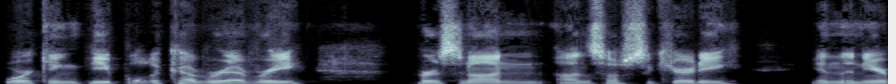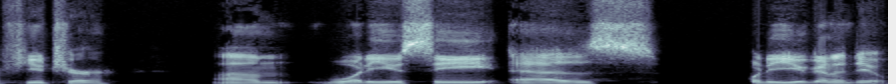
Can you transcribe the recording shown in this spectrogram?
working people to cover every person on on Social Security in the near future. Um, what do you see as what are you going to do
